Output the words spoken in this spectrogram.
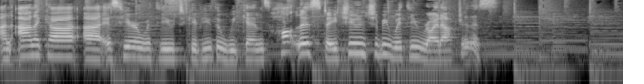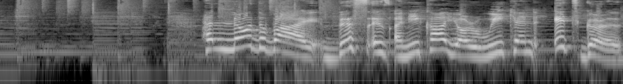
and Annika uh, is here with you to give you the weekend's hot list. Stay tuned. She'll be with you right after this. Hello, Dubai. This is Anika, your weekend it girl.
